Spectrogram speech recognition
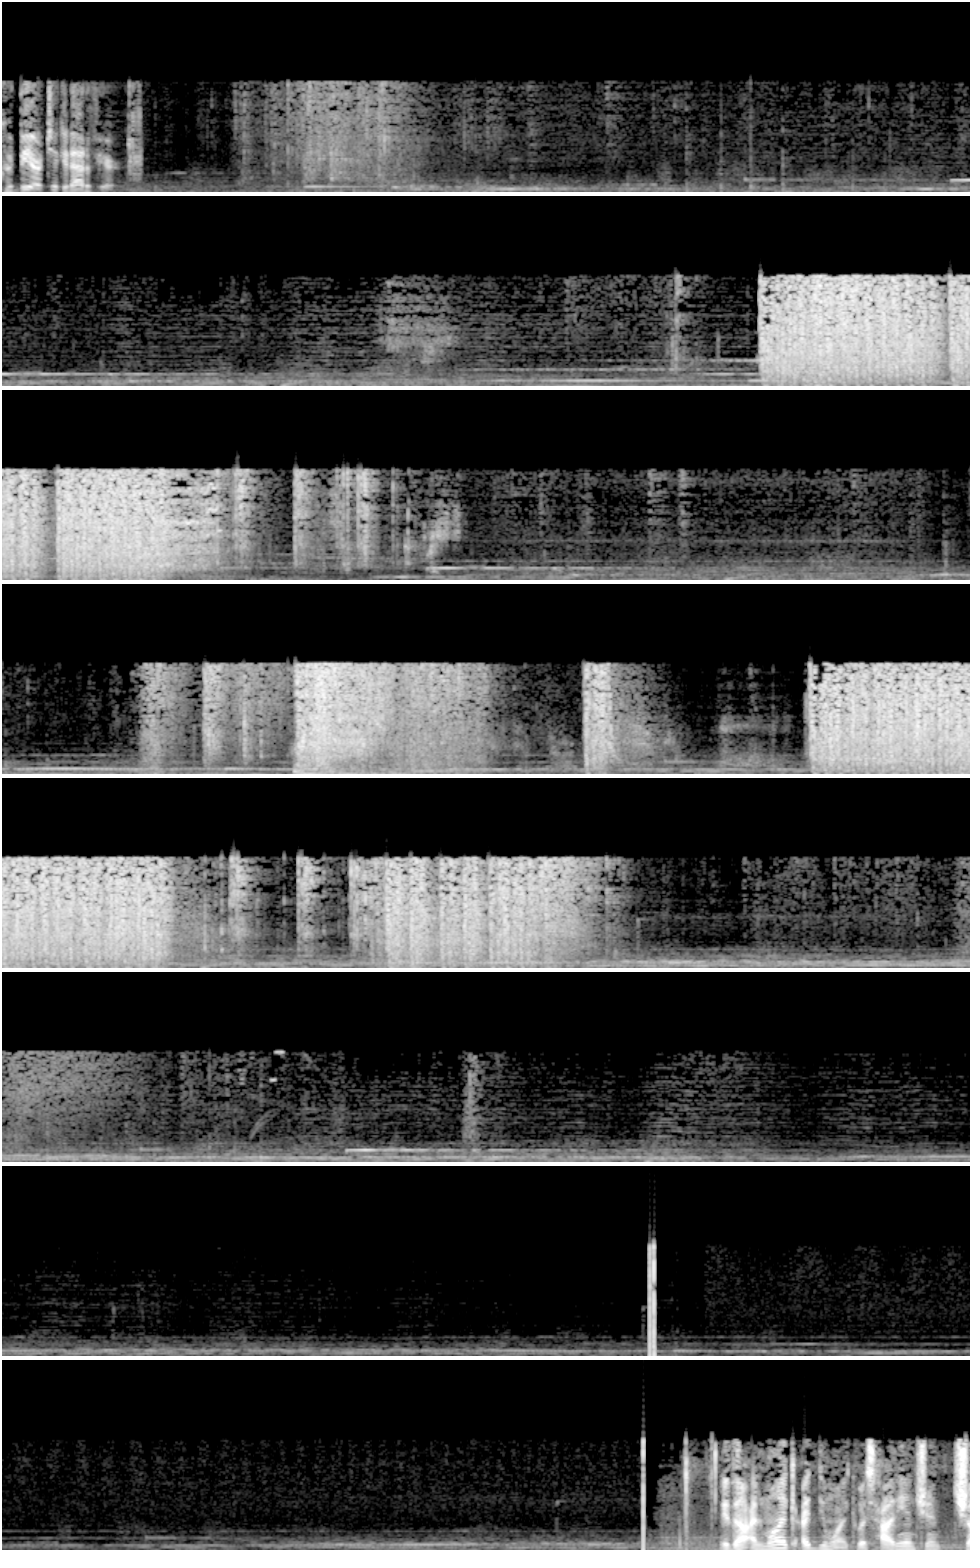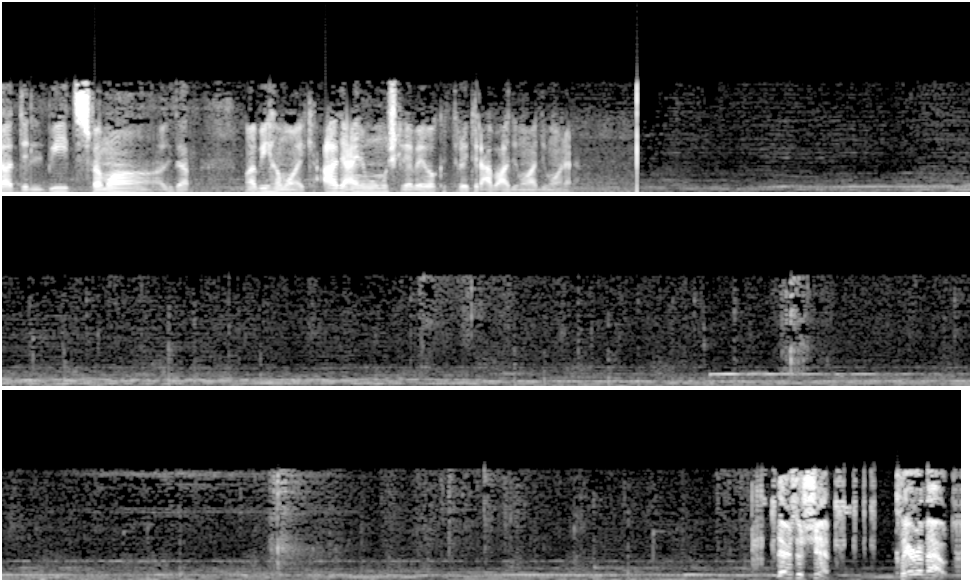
Could be our ticket out of here. إذا على المايك عندي مايك بس حاليا كنت شاد البيتس فما أقدر ما بيها مايك. عادي عيني مو مشكلة بأي وقت تريد تلعب عادي ما عندي مانع. There's a ship. Clear him out.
